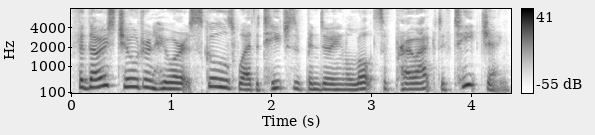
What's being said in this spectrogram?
For those children who are at schools where the teachers have been doing lots of proactive teaching,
